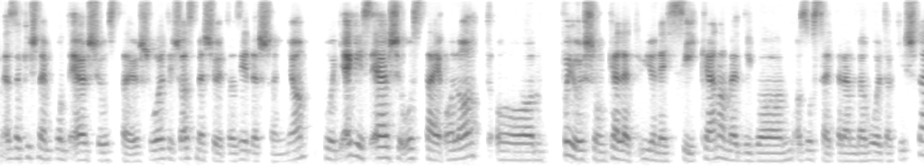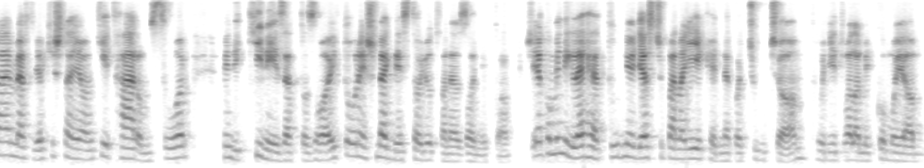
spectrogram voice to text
Ez a kislány pont első osztályos volt, és azt mesélte az édesanyja, hogy egész első osztály alatt a folyosón kellett üljön egy széken, ameddig az osztályteremben volt a kislány, mert ugye a kislány olyan két-háromszor mindig kinézett az ajtón, és megnézte, hogy ott van-e az anyuka. És ilyenkor mindig lehet tudni, hogy ez csupán a jéghegynek a csúcsa, hogy itt valami komolyabb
